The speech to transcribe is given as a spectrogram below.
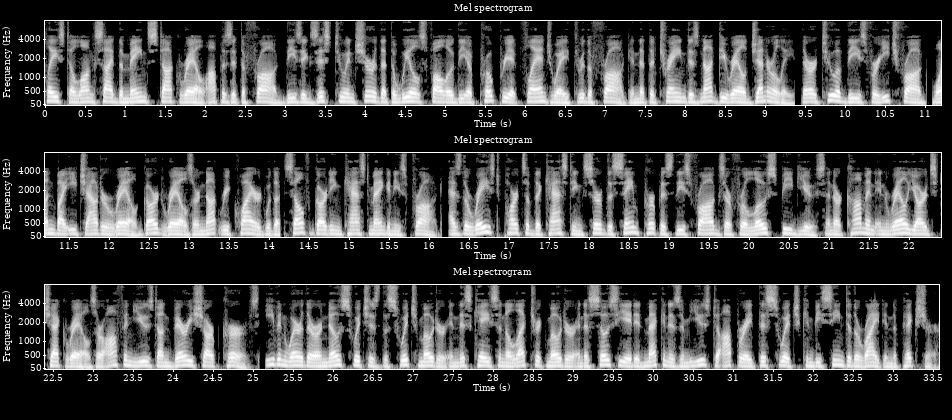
placed alongside the main stock rail opposite the frog. These exist to ensure that the wheels follow the appropriate flangeway through the frog and that the train does not derail generally, there are two of these for each frog, one by each outer rail. Guard rails are not required with a self-guarding cast manganese frog, as the raised parts of the casting serve the same purpose these frogs are for low-speed use and are common in rail yards. Check rails are often used on very sharp curves, even where there are no switches. The switch motor in this case an electric motor and associated mechanism used to operate this switch can be seen to the right in the picture.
